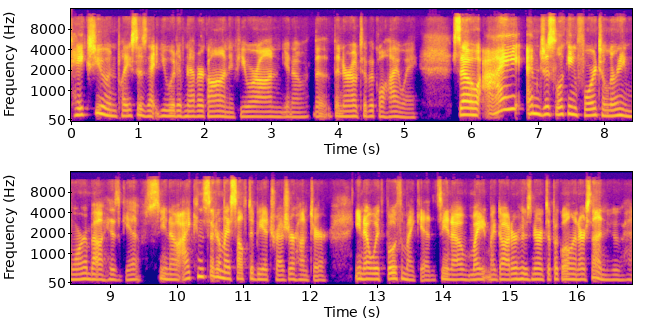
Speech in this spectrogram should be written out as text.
takes you in places that you would have never gone if you were on you know the the neurotypical highway. So i am just looking forward to learning more about his gifts you know i consider myself to be a treasure hunter you know with both of my kids you know my my daughter who's neurotypical and our son who ha-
